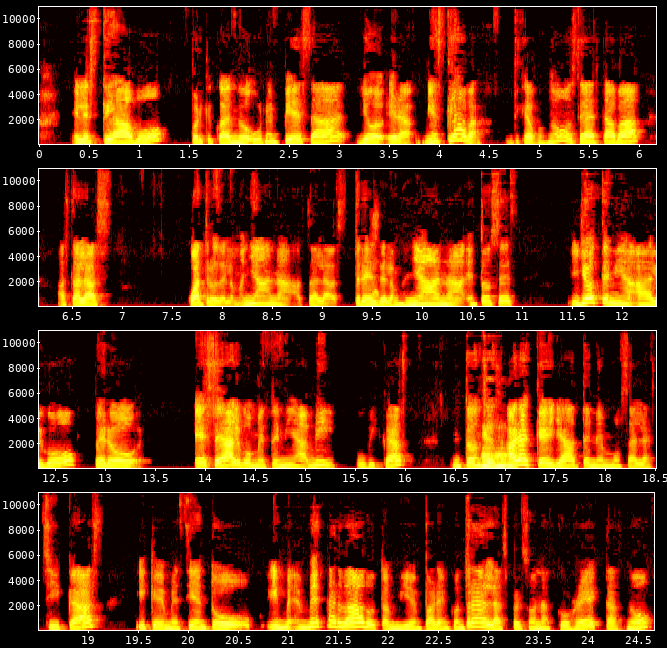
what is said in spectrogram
el esclavo, porque cuando uno empieza, yo era mi esclava, digamos, ¿no? O sea, estaba hasta las 4 de la mañana, hasta las 3 de la mañana. Entonces, yo tenía algo, pero ese algo me tenía a mí, ubicas. Entonces, ahora que ya tenemos a las chicas y que me siento, y me, he tardado también para encontrar a las personas correctas, ¿no?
